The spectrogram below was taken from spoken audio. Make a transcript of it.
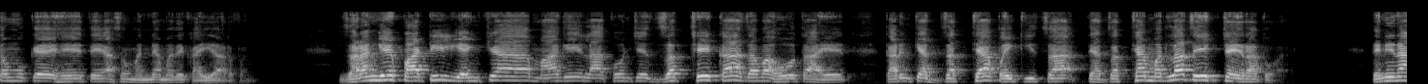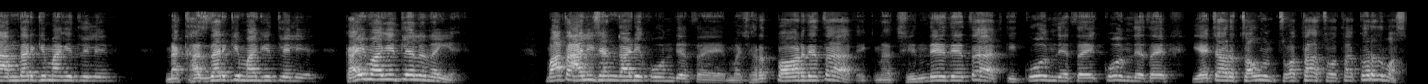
तमुक आहे हे ते असं म्हणण्यामध्ये काही अर्थ नाही. जरांगे पाटील यांच्या मागे लाखोंचे जथ्थे का जमा होत आहेत? कारण त्या जथ्यापैकीचा त्या जथ्यामधलाच एक चेहरा तो आहे. त्यांनी ना आमदारकी मागितलेली आहे ना खासदारकी मागितलेली आहे काही मागितलेलं नाहीये. मग आता आलिशान गाडी कोण देत आहे मग शरद पवार देतात एकनाथ शिंदे देतात की कोण देत आहे कोण देत आहे याच्यावर चावून स्वतः स्वतः करत बस.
